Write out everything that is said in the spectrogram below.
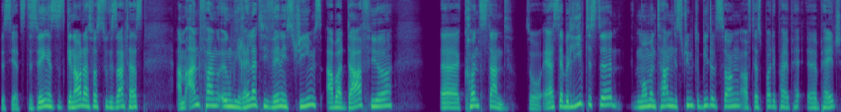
bis jetzt. Deswegen ist es genau das, was du gesagt hast. Am Anfang irgendwie relativ wenig Streams, aber dafür äh, konstant. So, er ist der beliebteste momentan gestreamte Beatles-Song auf der Spotify-Page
